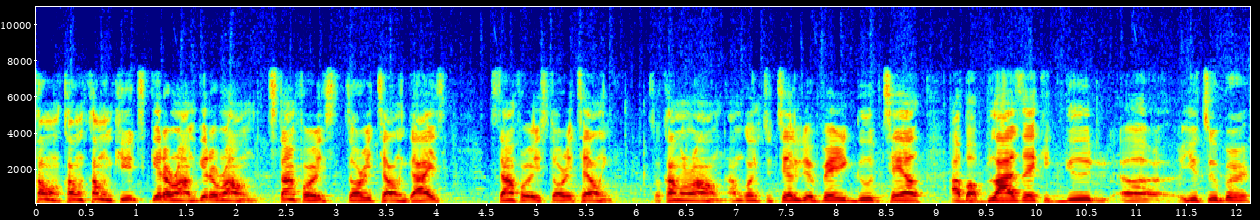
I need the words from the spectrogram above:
Come on, come on, come on kids. Get around, get around. It's time for storytelling guys. It's time for a storytelling. So come around. I'm going to tell you a very good tale about Blazackk, a good uh, YouTuber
